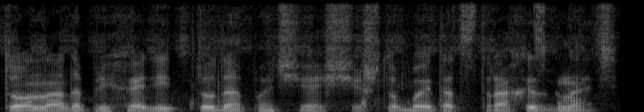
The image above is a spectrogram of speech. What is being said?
то надо приходить туда почаще, чтобы этот страх изгнать.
